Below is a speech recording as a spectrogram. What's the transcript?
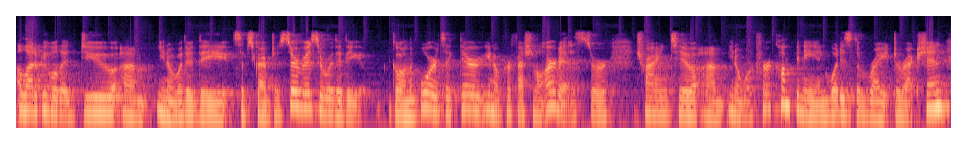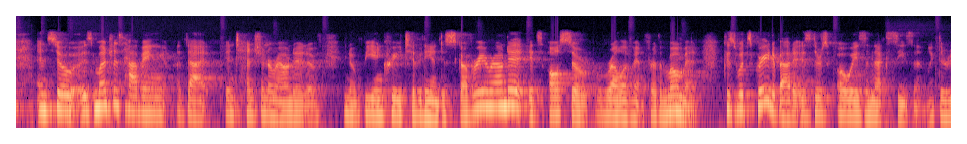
a lot of people that do, um, you know, whether they subscribe to a service or whether they go on the boards like they're you know professional artists or trying to um, you know work for a company and what is the right direction and so as much as having that intention around it of you know being creativity and discovery around it it's also relevant for the moment because what's great about it is there's always a next season like there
